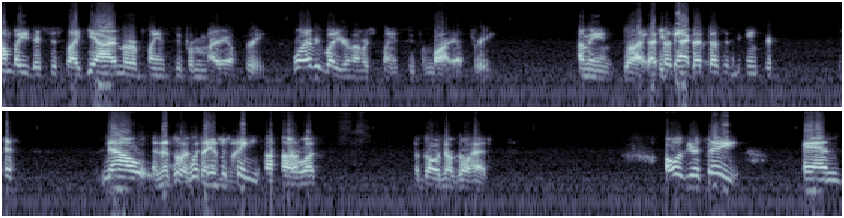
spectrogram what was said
somebody that's just like, yeah, I remember playing Super Mario Three. Well, everybody remembers playing Super Mario Three. I mean, Right. that doesn't exactly. that doesn't mean. you're- now, and that's what what's saying. interesting. Like, uh, what? Oh, go no, go ahead. I was gonna say, and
